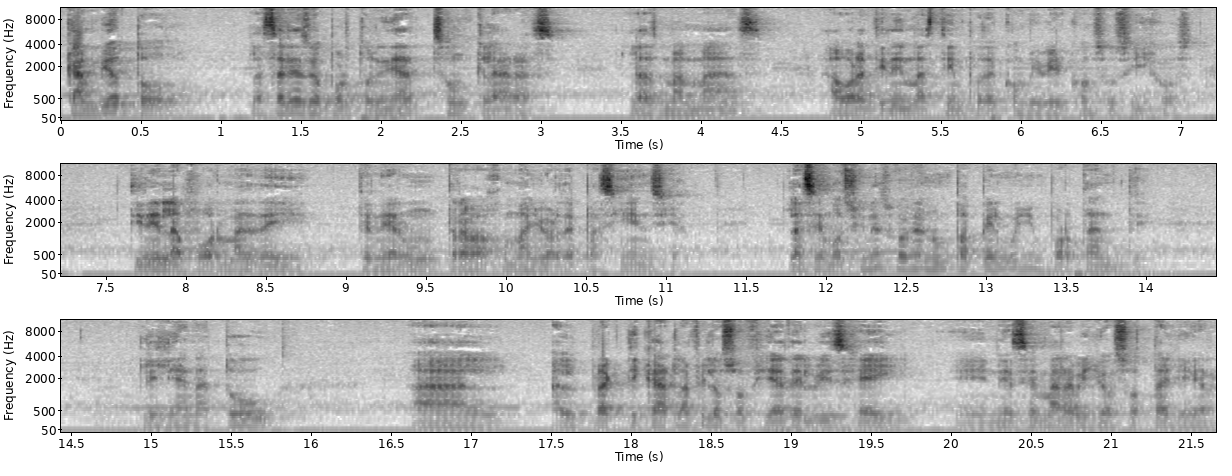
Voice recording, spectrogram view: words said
Cambió todo las áreas de oportunidad son claras. Las mamás ahora tienen más tiempo de convivir con sus hijos. Tienen la forma de tener un trabajo mayor de paciencia. Las emociones juegan un papel muy importante. Liliana, tú al, practicar la filosofía de Luis Hay en ese maravilloso taller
